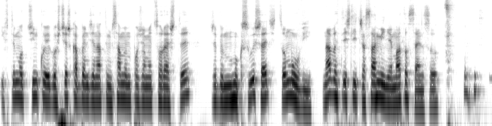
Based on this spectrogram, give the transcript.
i w tym odcinku jego ścieżka będzie na tym samym poziomie co reszty, żebym mógł słyszeć, co mówi, nawet jeśli czasami nie ma to sensu.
